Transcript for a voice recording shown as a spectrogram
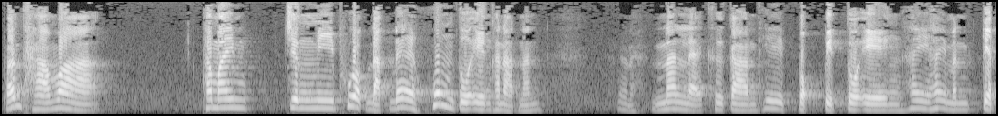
พันถามว่าทำไมจึงมีพวกดักแด้หุ้มตัวเองขนาดนั้น นั่นแหละคือการที่ปกปิดตัวเองให้ให้มันเก็บ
